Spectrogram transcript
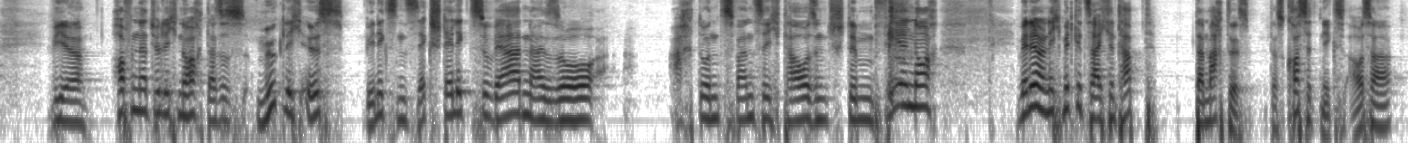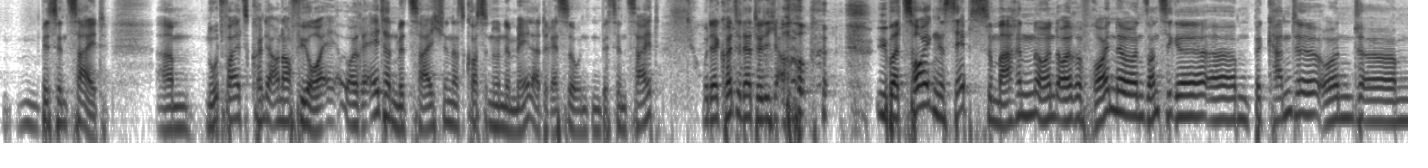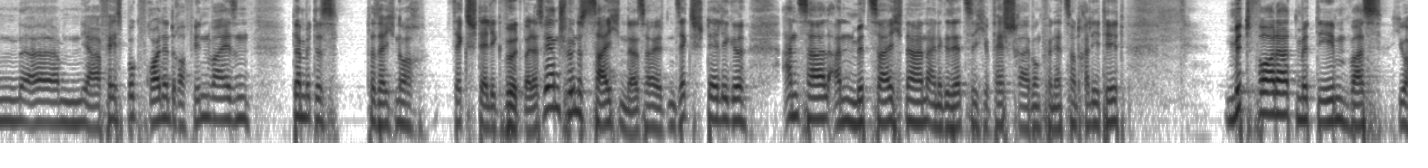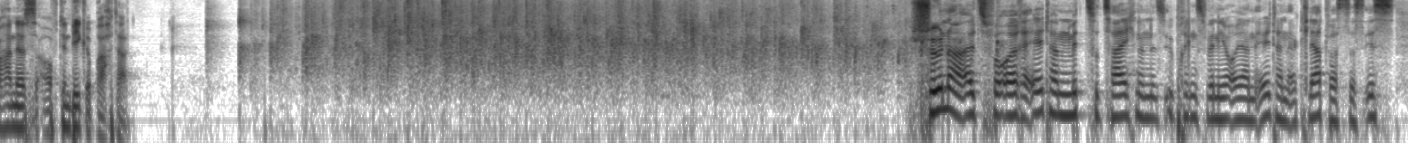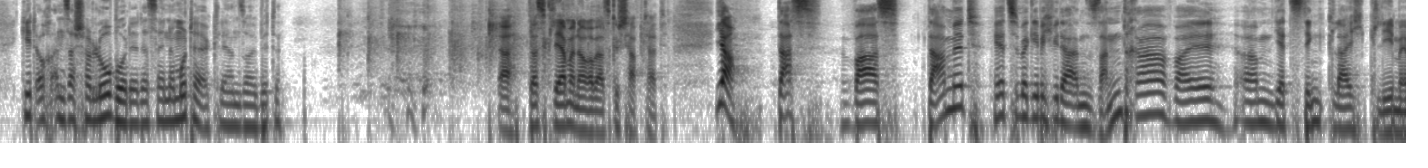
Wir hoffen natürlich noch, dass es möglich ist, wenigstens sechsstellig zu werden, also 28.000 Stimmen fehlen noch. Wenn ihr noch nicht mitgezeichnet habt, dann macht es. Das kostet nichts, außer ein bisschen Zeit. Ähm, notfalls könnt ihr auch noch für eure Eltern mitzeichnen. Das kostet nur eine Mailadresse und ein bisschen Zeit. Und ihr könnt natürlich auch überzeugen, es selbst zu machen und eure Freunde und sonstige ähm, Bekannte und ähm, ähm ja, Facebook-Freunde darauf hinweisen, damit es tatsächlich noch sechsstellig wird. Weil das wäre ein schönes Zeichen, dass halt eine sechsstellige Anzahl an Mitzeichnern eine gesetzliche Festschreibung für Netzneutralität mitfordert mit dem, was Johannes auf den Weg gebracht hat. Schöner als für eure Eltern mitzuzeichnen ist übrigens, wenn ihr euren Eltern erklärt, was das ist, geht auch an Sascha Lobo, der das seiner Mutter erklären soll, bitte. Ja, das klären wir noch, ob er es geschafft hat. Ja, das war's damit. Jetzt übergebe ich wieder an Sandra, weil ähm, jetzt singt gleich Clemens.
